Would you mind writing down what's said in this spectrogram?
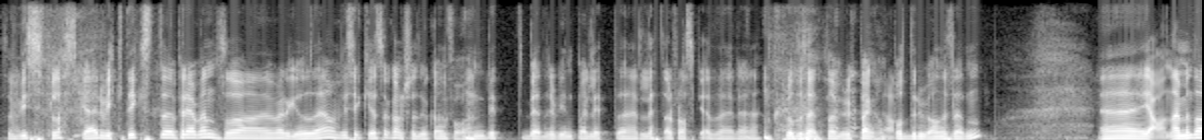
Så hvis flaske er viktigst, eh, Preben, så velger du det. Og hvis ikke, så kanskje du kan få en litt bedre vin på en litt eh, lettere flaske, der eh, produsenten har brukt pengene Ja. på druene isteden. Eh, ja, nei, men da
